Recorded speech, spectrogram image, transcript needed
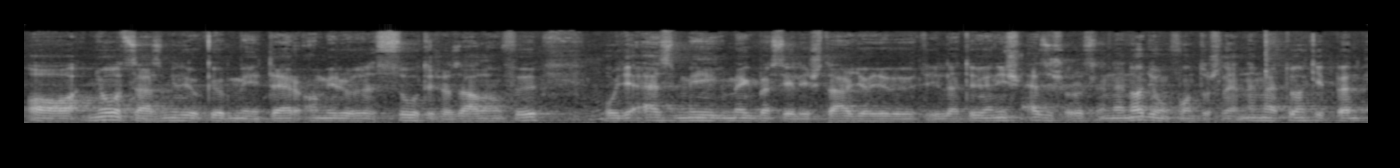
a 800 millió köbméter, amiről szólt is az államfő, hogy ez még megbeszélés tárgya a jövőt illetően is. Ez is orosz lenne, nagyon fontos lenne, mert tulajdonképpen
